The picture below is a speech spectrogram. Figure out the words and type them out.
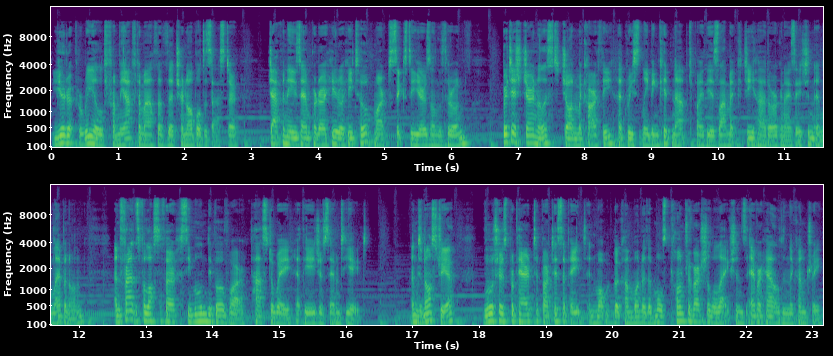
Europe reeled from the aftermath of the Chernobyl disaster. Japanese Emperor Hirohito marked 60 years on the throne. British journalist John McCarthy had recently been kidnapped by the Islamic Jihad organization in Lebanon, and France philosopher Simone de Beauvoir passed away at the age of 78 and in Austria, voters prepared to participate in what would become one of the most controversial elections ever held in the country.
